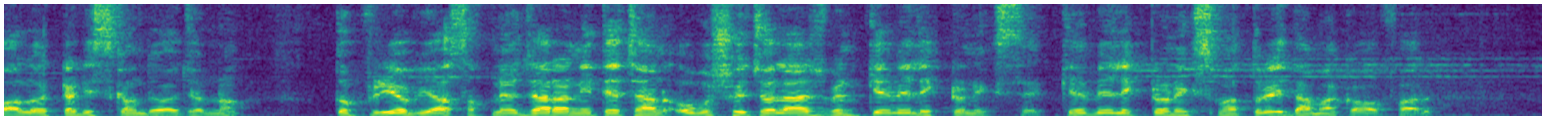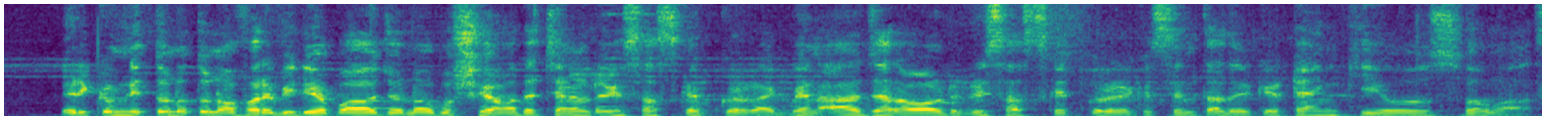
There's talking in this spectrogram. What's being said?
ভালো একটা ডিসকাউন্ট দেওয়ার জন্য। তো প্রিয় বিয়াস আপনি যারা নিতে চান, অবশ্যই চলে আসবেন কেবি ইলেকট্রনিক্সে কেবি ইলেকট্রনিক্স মাত্রই দামাকা অফার এরকম নিত্য নতুন অফারে ভিডিও পাওয়ার জন্য অবশ্যই আমাদের চ্যানেলটাকে সাবস্ক্রাইব করে রাখবেন। আর যারা অলরেডি সাবস্ক্রাইব করে রেখেছেন, তাদেরকে থ্যাংক ইউ সো মাচ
